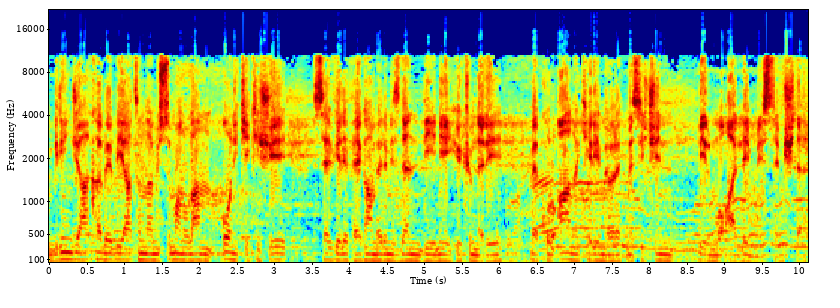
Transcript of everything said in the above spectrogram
Birinci Akabe biatında Müslüman olan 12 kişi sevgili peygamberimizden dini hükümleri ve Kur'an-ı Kerim öğretmesi için bir muallim istemişler.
